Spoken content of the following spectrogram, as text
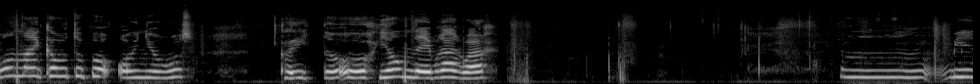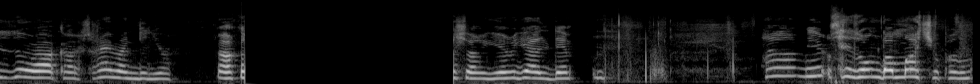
Online kafa topu oynuyoruz. Kayıtlı. Oh yanımda Ebrar var. Hmm, biz de arkadaşlar hemen geliyor. Arkadaşlar geri geldim. Hemen bir sezonda maç yapalım.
